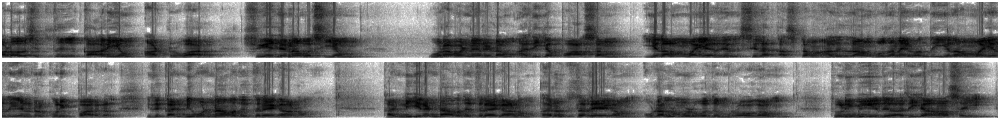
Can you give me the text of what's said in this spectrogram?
ஆலோசித்து காரியம் ஆற்றுவார். சுயஜனவசியம் உறவினரிடம் அதிக பாசம் இளம் வயதில் சில கஷ்டம். அதுக்கு தான் புதனை வந்து இளம் வயது என்று குறிப்பார்கள். இது கன்னி ஒன்றாவது திரைகாணம் கண்ணி இரண்டாவது திரேகானம் கருத்த தேகம் உடல் முழுவதும் ரோகம் துணி மீது அதிக ஆசை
